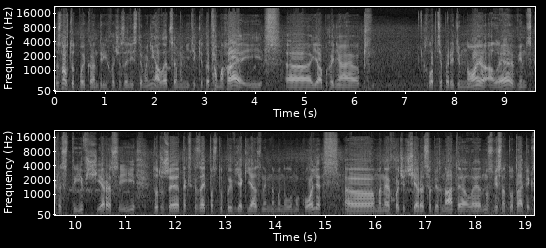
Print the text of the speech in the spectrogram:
Знов тут Бойко Андрій хоче залізти мені, але це мені тільки допомагає і е, я обганяю хлопця переді мною, але він скрестив ще раз і тут вже, так сказати, поступив, як я з ним на минулому колі. Е, мене хочуть ще раз обігнати, але ну, звісно, тут апікс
